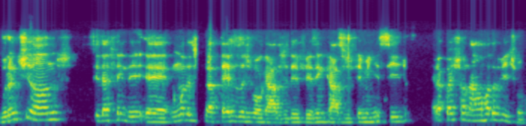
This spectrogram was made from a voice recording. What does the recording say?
durante anos, se defender. É, uma das estratégias dos advogados de defesa em casos de feminicídio era questionar a honra da vítima.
